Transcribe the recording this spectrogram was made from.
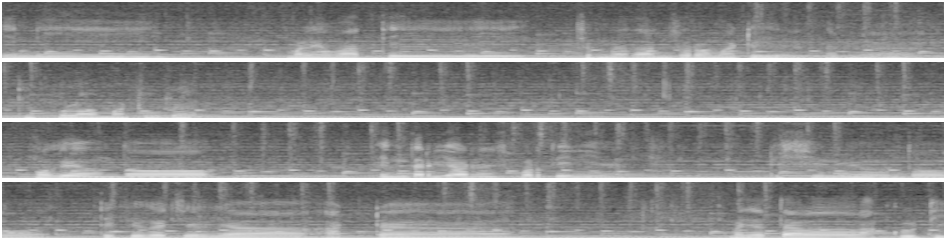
ini melewati jembatan Suramadu ya karena di Pulau Madura. Oke untuk interiornya seperti ini ya. Di sini untuk TV kecilnya ada menyetel lagu di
